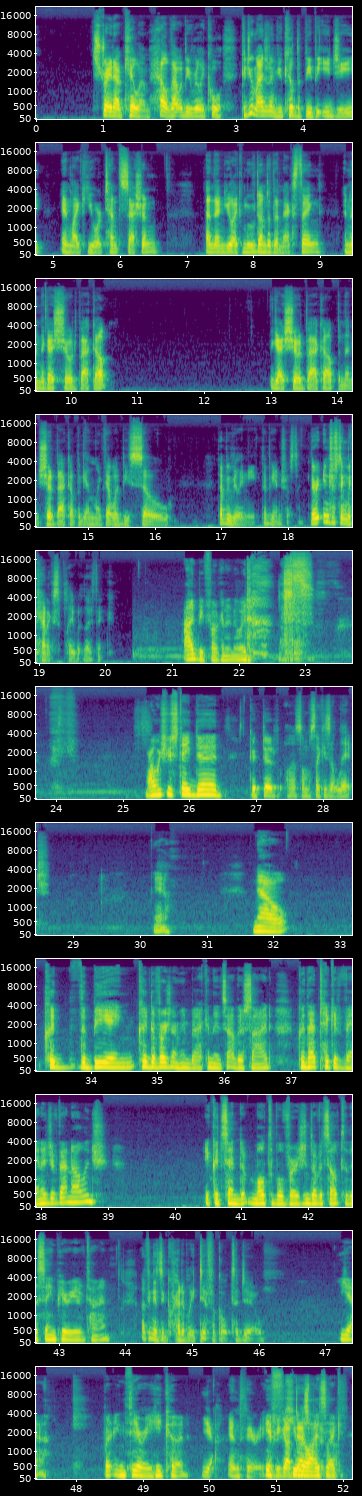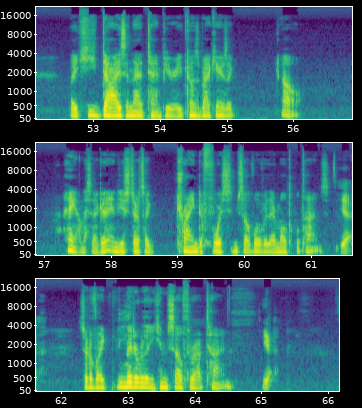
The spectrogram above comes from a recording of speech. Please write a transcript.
straight out kill him. Hell, that would be really cool. Could you imagine if you killed the BBEG in like your 10th session and then you like moved on to the next thing and then the guy showed back up? The guy showed back up and then showed back up again. Like that would be so. That'd be really neat. That'd be interesting. They're interesting mechanics to play with, I think. I'd be fucking annoyed. Why would you stay dead? Good. Oh, it's almost like he's a lich. Yeah. Now, could the being, could the version of him back in the other side, could that take advantage of that knowledge? It could send multiple versions of itself to the same period of time. I think it's incredibly difficult to do. Yeah. But in theory, he could. Yeah, in theory. If he got he realized, enough. like, like he dies in that time period, comes back here, he's like, oh, hang on a second, and just starts like trying to force himself over there multiple times, yeah, sort of like literally himself throughout time. Yeah.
